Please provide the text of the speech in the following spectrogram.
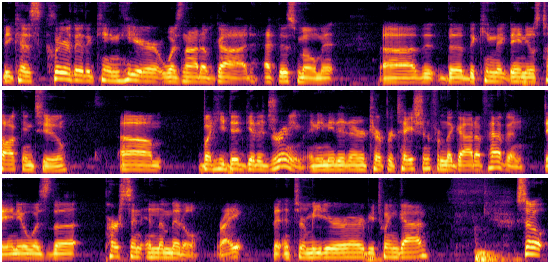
because clearly the king here was not of God at this moment, uh, the, the, the king that Daniel's talking to. Um, but he did get a dream and he needed an interpretation from the God of heaven. Daniel was the person in the middle, right? The intermediary between God. So,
